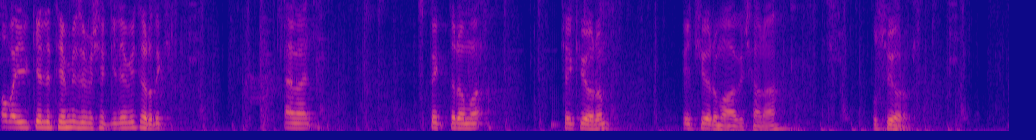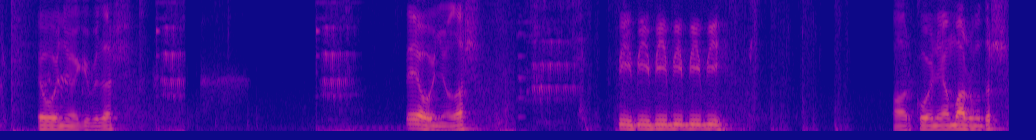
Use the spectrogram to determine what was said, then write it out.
Baba ilk eli temiz bir şekilde bitirdik. Hemen Spectre'ımı çekiyorum. Geçiyorum abi çana. Pusuyorum. B oynuyor gibiler. B oynuyorlar. B B B B B B. Arka oynayan var mıdır?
